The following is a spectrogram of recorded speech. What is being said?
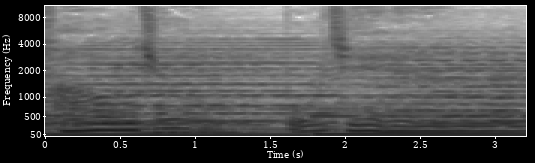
好久不见。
